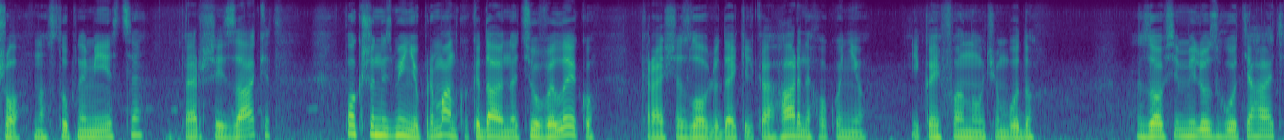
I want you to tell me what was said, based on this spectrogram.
Що, наступне місце. Перший закид. Поки що не змінюю приманку, кидаю на цю велику. Краще зловлю декілька гарних окунів і кайфану, чим буду зовсім мілюзгу тягати.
